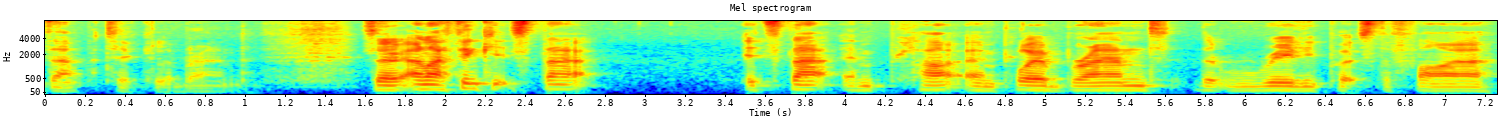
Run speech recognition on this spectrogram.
that particular brand. So, and I think it's that it's that empl- employer brand that really puts the fire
